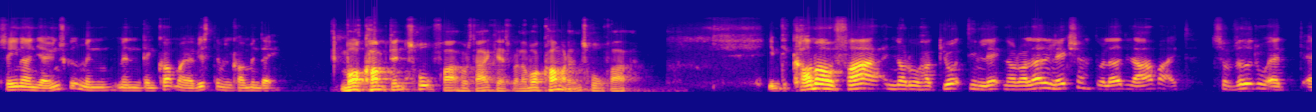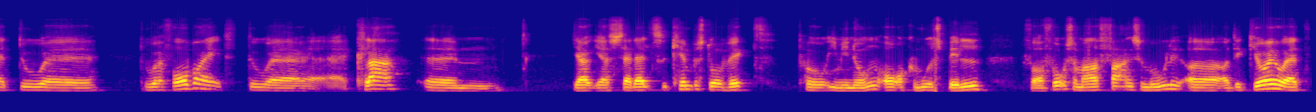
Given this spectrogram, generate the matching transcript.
senere, end jeg ønskede, men, men den kom, og jeg vidste, den ville komme en dag. Hvor kom den tro fra hos dig, Kasper, eller hvor kommer den tro fra? Jamen, det kommer jo fra, når du har gjort din når du har lavet din lektie, du har lavet dit arbejde, så ved du, at, at du, øh, du er forberedt, du er, er klar. Øhm, jeg, jeg satte altid kæmpe stor vægt på i mine unge år at komme ud og spille, for at få så meget erfaring som muligt, og, og det gjorde jo, at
